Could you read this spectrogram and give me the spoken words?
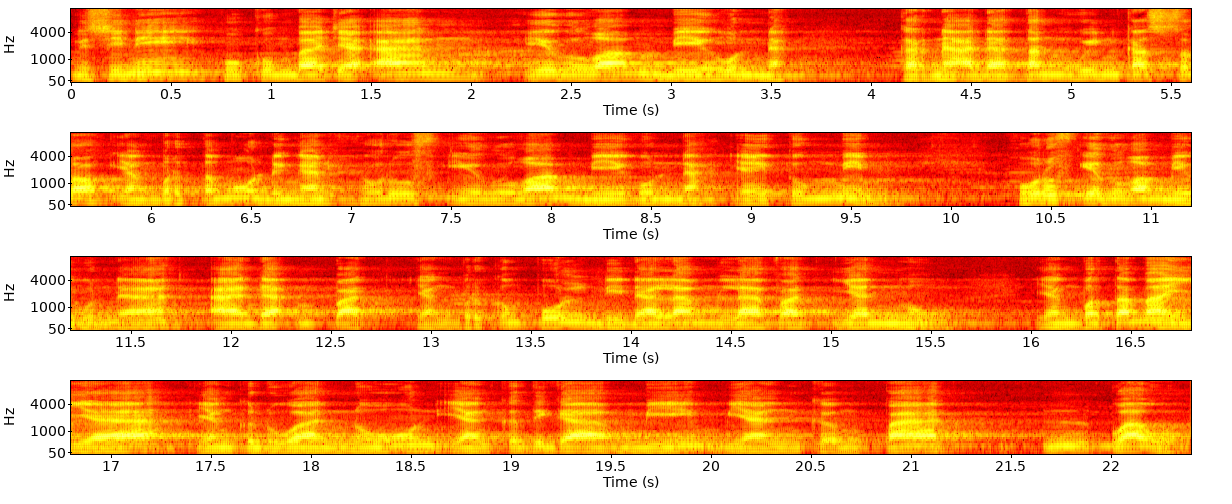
di sini hukum bacaan idgham bi gunnah karena ada tanwin kasrah yang bertemu dengan huruf idgham bi gunnah yaitu mim. Huruf idgham bi gunnah ada empat yang berkumpul di dalam lafaz yanmu. Yang pertama ya, yang kedua nun, yang ketiga mim, yang keempat waw.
